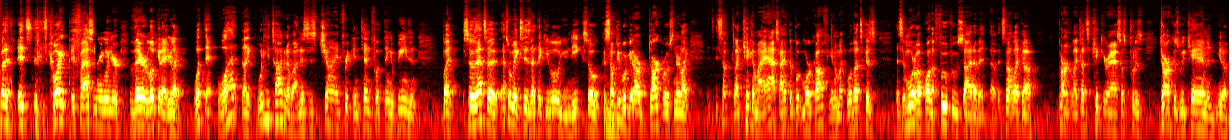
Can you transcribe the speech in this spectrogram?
but it, it's it's quite fascinating when you're there looking at. it. You're like, what the what? Like, what are you talking about? And it's this giant freaking ten foot thing of beans and. But so that's a that's what makes his I think a little unique. So because some mm. people get our dark roast and they're like, it's not like kicking my ass. I have to put more coffee, and I'm like, well, that's because it's more of a on the foo foo side of it. Uh, it's not like a burnt like let's kick your ass. Let's put as dark as we can, and you know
